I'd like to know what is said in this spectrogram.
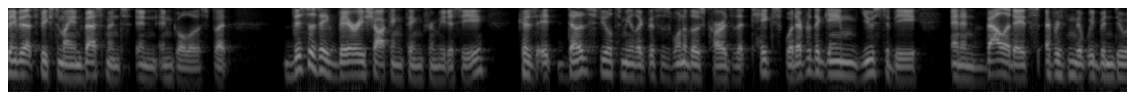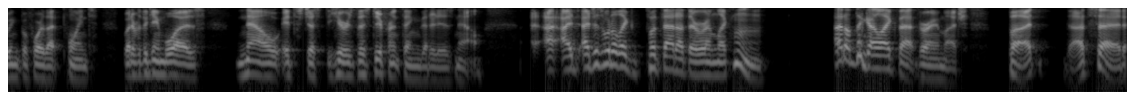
Maybe that speaks to my investment in, in Golos, but this was a very shocking thing for me to see because it does feel to me like this is one of those cards that takes whatever the game used to be and invalidates everything that we'd been doing before that point. Whatever the game was, now it's just here's this different thing that it is now. I, I just want to like put that out there where I'm like, hmm, I don't think I like that very much. But that said,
